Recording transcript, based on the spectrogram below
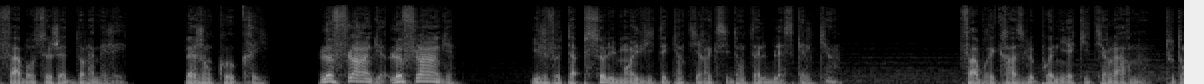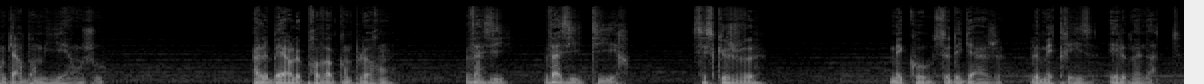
Fabre se jette dans la mêlée. L'agent Co crie Le flingue Le flingue Il veut absolument éviter qu'un tir accidentel blesse quelqu'un. Fabre écrase le poignet qui tient l'arme tout en gardant Millet en joue. Albert le provoque en pleurant. Vas-y, vas-y, tire. C'est ce que je veux. Meko se dégage, le maîtrise et le menotte.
